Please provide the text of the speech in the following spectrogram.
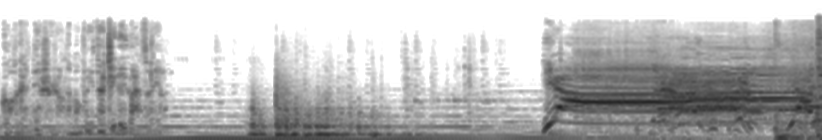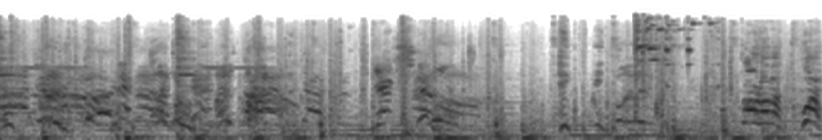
哥肯定是让他们围在这个院子里了。住他们，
